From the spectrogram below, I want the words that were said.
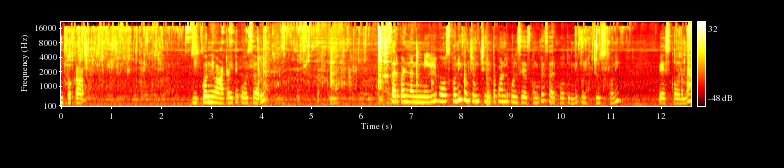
ఇంకొక ఇంకొన్ని వాటర్ అయితే పోసారు. సరిపడినన్ని నీళ్ళు పోసుకొని కొంచెం చింతపండు పులుసు వేసుకుంటే సరిపోతుంది పులుపు చూసుకొని. వేసుకోవడమే?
